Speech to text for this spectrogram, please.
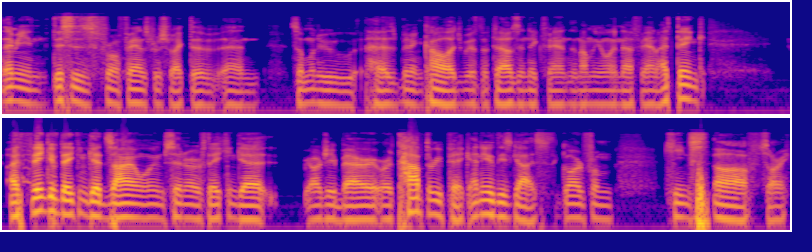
I mean, this is from a fan's perspective and someone who has been in college with a thousand Knicks fans, and I'm the only Net fan. I think, I think if they can get Zion Williamson or if they can get R.J. Barrett or a top three pick, any of these guys, the guard from Keens, uh, sorry,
